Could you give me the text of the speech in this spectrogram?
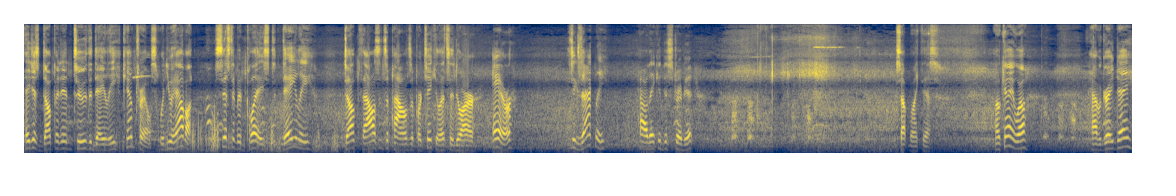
They just dump it into the daily chemtrails. When you have a system in place to daily dump thousands of pounds of particulates into our air, it's exactly how they can distribute something like this. Okay, well, have a great day.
